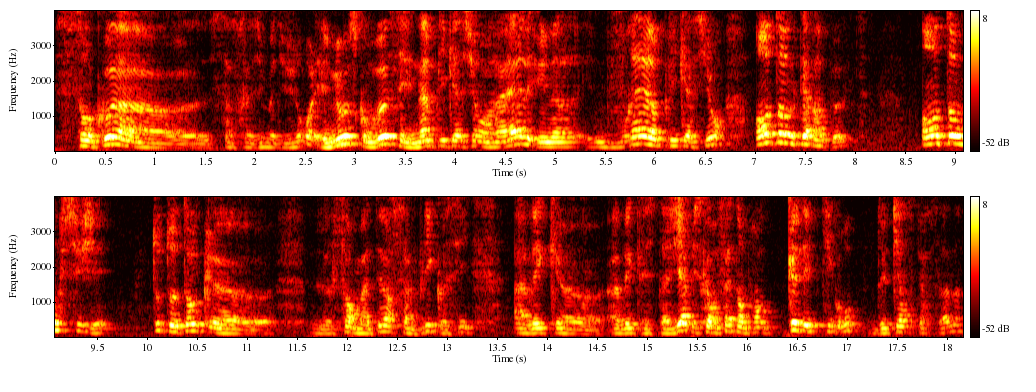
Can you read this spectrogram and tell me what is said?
Sans quoi, euh, ça se résume à du jeu de rôle. Et nous, ce qu'on veut, c'est une implication réelle, une, vraie implication en tant que thérapeute, en tant que sujet, tout autant que le formateur s'implique aussi avec, euh, avec les stagiaires, puisqu'en fait, on prend que des petits groupes de 15 personnes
